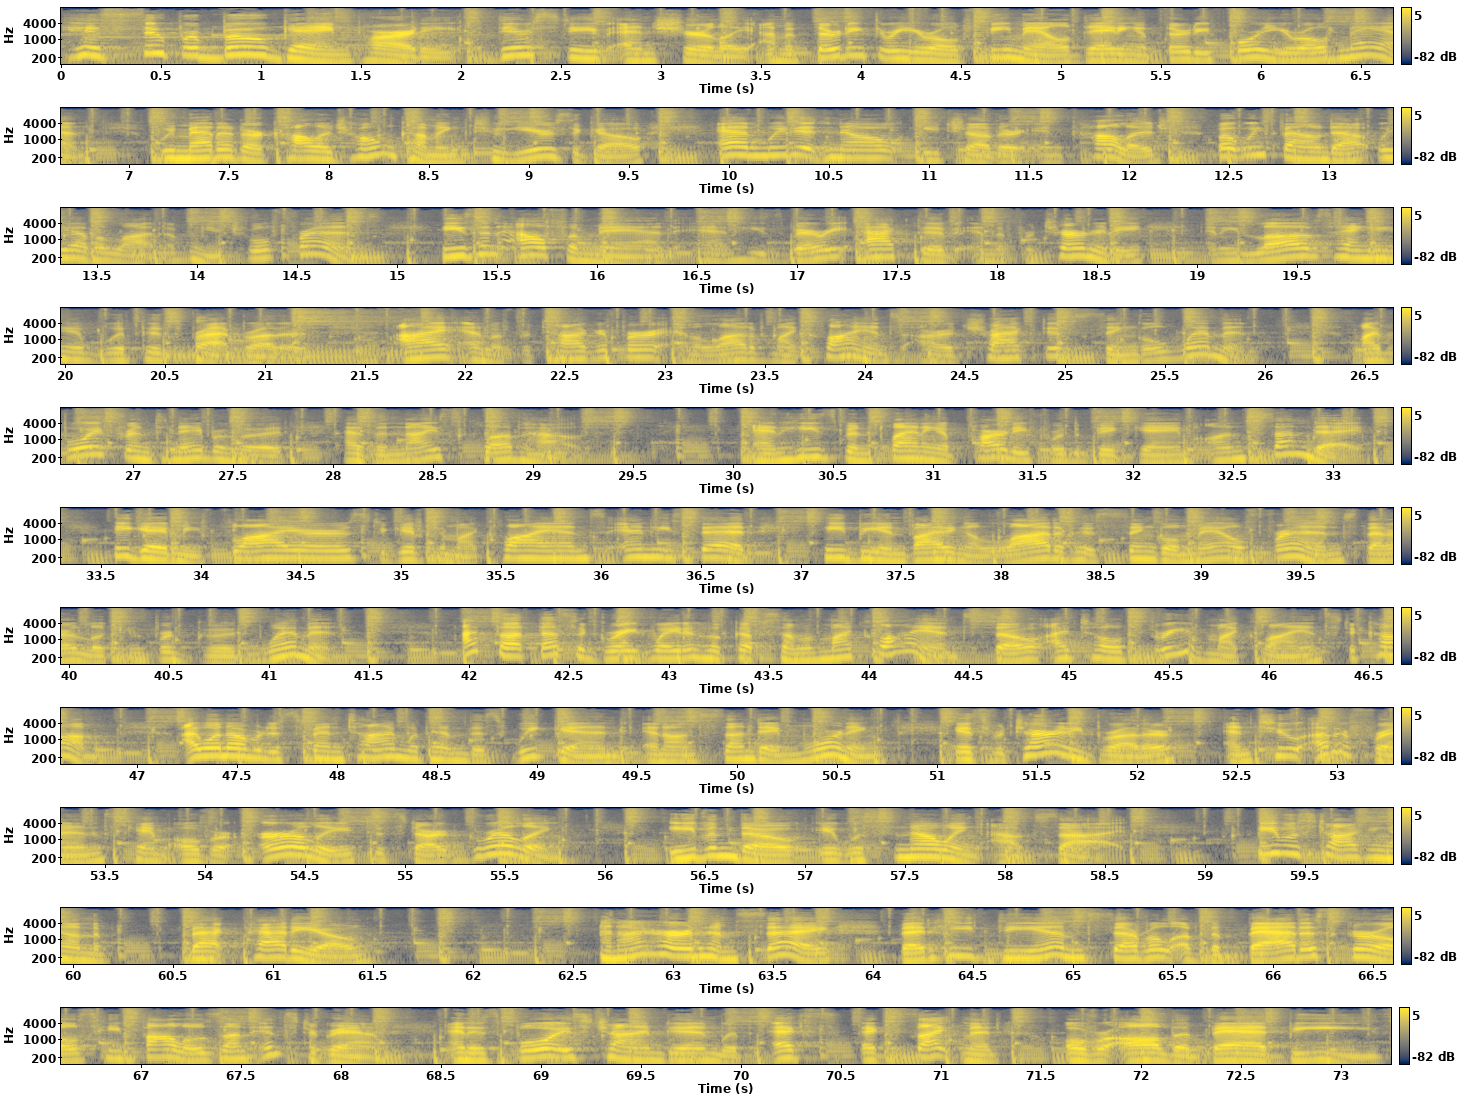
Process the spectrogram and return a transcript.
his Super Boo game party. Dear Steve and Shirley, I'm a 33 year old female dating a 34 year old man. We met at our college homecoming two years ago, and we didn't know each other in college, but we found out we have a lot of mutual friends. He's an alpha man, and he's very active in the fraternity, and he loves hanging with his frat brothers. I am a photographer, and a lot of my clients are attractive single women. My boyfriend's neighborhood has a nice clubhouse and he's been planning a party for the big game on Sunday. He gave me flyers to give to my clients, and he said he'd be inviting a lot of his single male friends that are looking for good women. I thought that's a great way to hook up some of my clients, so I told three of my clients to come. I went over to spend time with him this weekend, and on Sunday morning, his fraternity brother and two other friends came over early to start grilling, even though it was snowing outside. He was talking on the back patio, and I heard him say that he DM'd several of the baddest girls he follows on Instagram, and his boys chimed in with ex- excitement over all the bad bees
